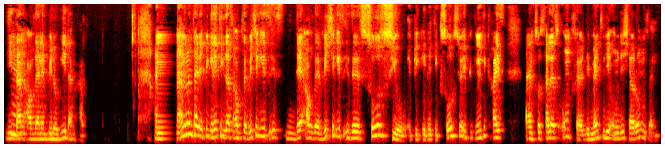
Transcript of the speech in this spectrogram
die ja. dann auf deine Biologie dann hat. Ein anderer Teil der Epigenetik, das auch sehr wichtig ist, ist, der auch sehr wichtig ist, ist die Sozioepigenetik. Sozioepigenetik heißt dein soziales Umfeld, die Menschen, die um dich herum sind.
